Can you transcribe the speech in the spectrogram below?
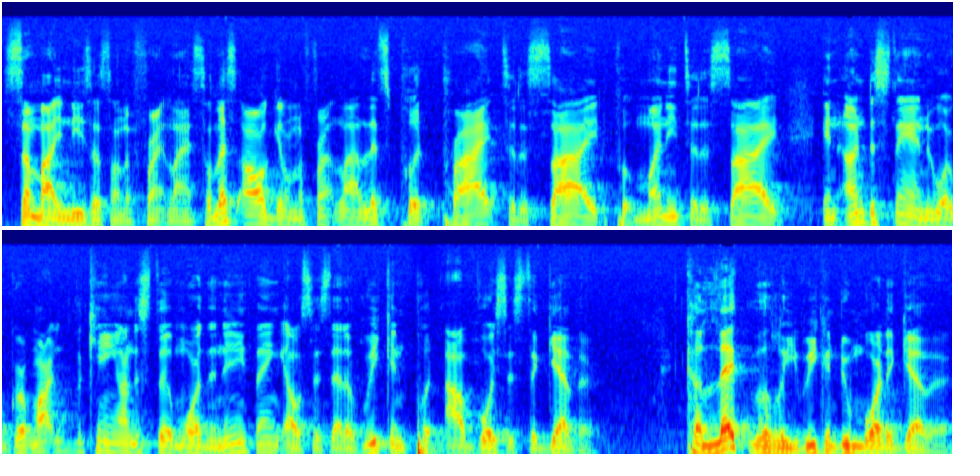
Somebody needs us on the front line. So let's all get on the front line. Let's put pride to the side, put money to the side, and understand what Martin Luther King understood more than anything else is that if we can put our voices together, collectively, we can do more together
